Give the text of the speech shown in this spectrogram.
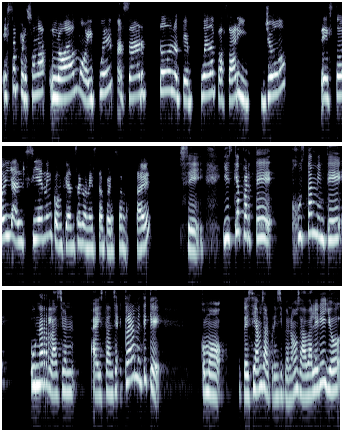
esa persona lo amo y puede pasar todo lo que pueda pasar y yo estoy al 100 en confianza con esta persona, ¿sabes? Sí, y es que aparte, justamente una relación a distancia, claramente que, como decíamos al principio, ¿no? O sea, Valeria y yo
